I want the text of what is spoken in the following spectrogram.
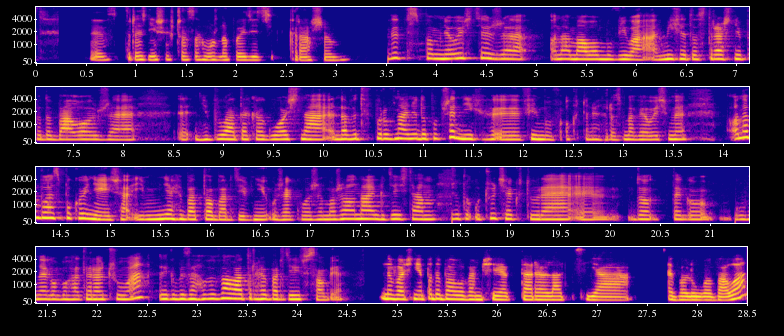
y, w teraźniejszych czasach można powiedzieć crashem. Wy wspomniałyście, że ona mało mówiła, a mi się to strasznie podobało, że y, nie była taka głośna, nawet w porównaniu do poprzednich y, filmów, o których rozmawiałyśmy. Ona była spokojniejsza i mnie chyba to bardziej w niej urzekło, że może ona gdzieś tam, że to uczucie, które y, do tego głównego bohatera czuła, jakby zachowywała trochę bardziej w sobie. No właśnie, podobało Wam się, jak ta relacja ewoluowała,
